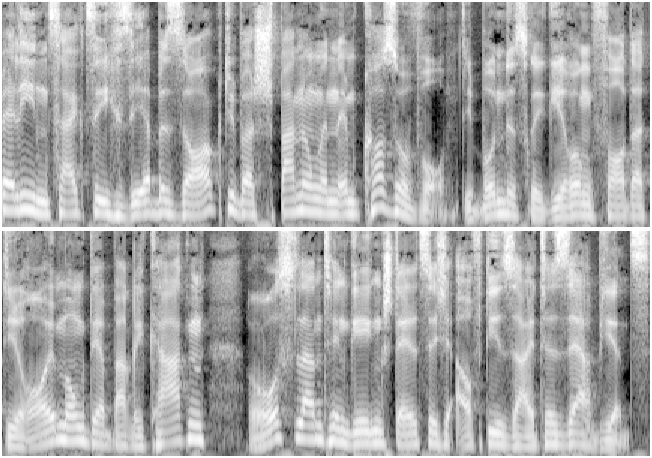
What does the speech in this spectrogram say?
Berlin zeigt sich sehr besorgt über Spannungen im Kosovo. Die Bundesregierung fordert die Räumung der Barrikaden. Russland hingegen stellt sich auf die Seite Serbiens.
